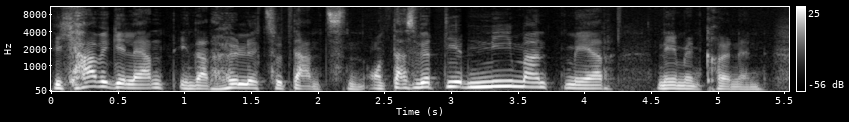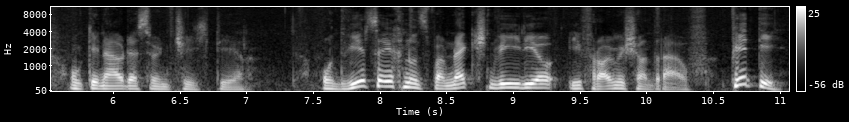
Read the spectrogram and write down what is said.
Ich habe gelernt in der Hölle zu tanzen und das wird dir niemand mehr nehmen können. Und genau das wünsche ich dir. Und wir sehen uns beim nächsten Video. Ich freue mich schon drauf. Pitti!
